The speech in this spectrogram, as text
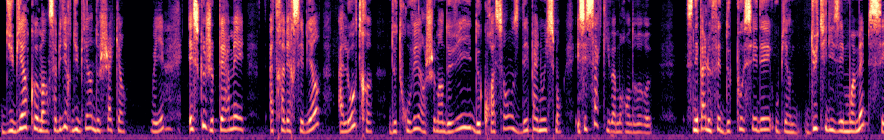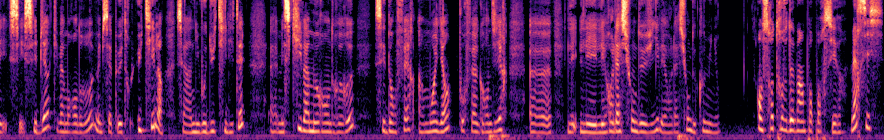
du bien commun? Ça veut dire du bien de chacun. Voyez? Est-ce que je permets à travers ces biens à l'autre de trouver un chemin de vie, de croissance, d'épanouissement? Et c'est ça qui va me rendre heureux ce n'est pas le fait de posséder ou bien d'utiliser moi-même, c'est bien qui va me rendre heureux, même si ça peut être utile, c'est un niveau d'utilité, euh, mais ce qui va me rendre heureux, c'est d'en faire un moyen pour faire grandir euh, les, les relations de vie, les relations de communion. On se retrouve demain pour poursuivre. Merci.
